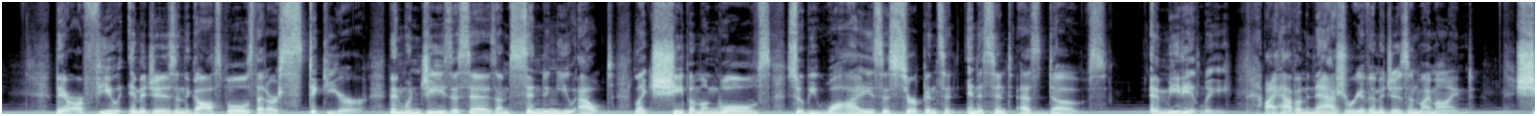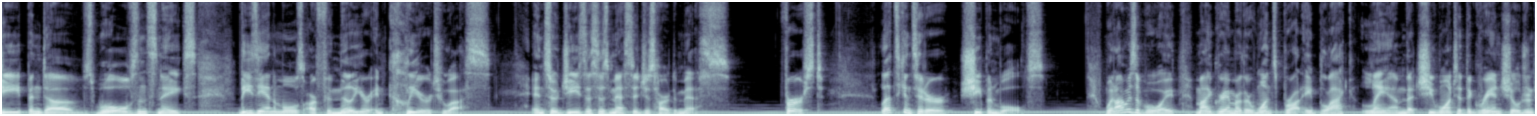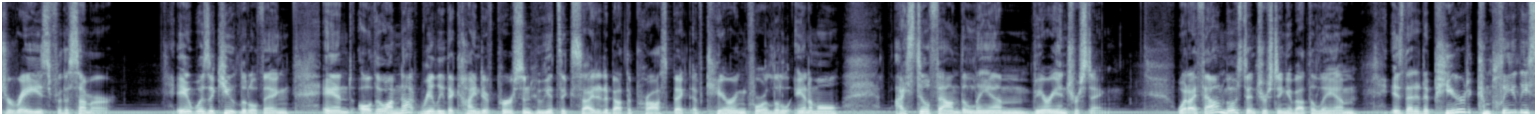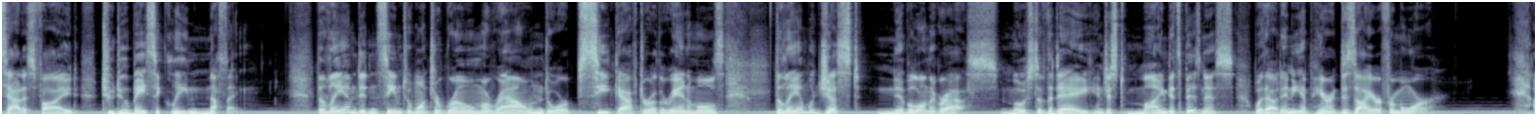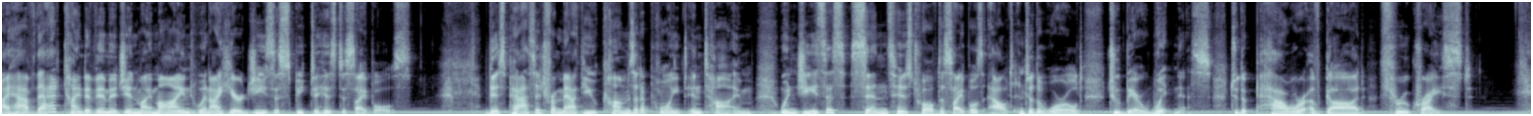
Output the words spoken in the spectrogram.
There are few images in the Gospels that are stickier than when Jesus says, I'm sending you out like sheep among wolves, so be wise as serpents and innocent as doves. Immediately, I have a menagerie of images in my mind. Sheep and doves, wolves and snakes, these animals are familiar and clear to us, and so Jesus' message is hard to miss. First, let's consider sheep and wolves. When I was a boy, my grandmother once brought a black lamb that she wanted the grandchildren to raise for the summer. It was a cute little thing, and although I'm not really the kind of person who gets excited about the prospect of caring for a little animal, I still found the lamb very interesting. What I found most interesting about the lamb is that it appeared completely satisfied to do basically nothing. The lamb didn't seem to want to roam around or seek after other animals. The lamb would just nibble on the grass most of the day and just mind its business without any apparent desire for more. I have that kind of image in my mind when I hear Jesus speak to his disciples. This passage from Matthew comes at a point in time when Jesus sends his 12 disciples out into the world to bear witness to the power of God through Christ.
